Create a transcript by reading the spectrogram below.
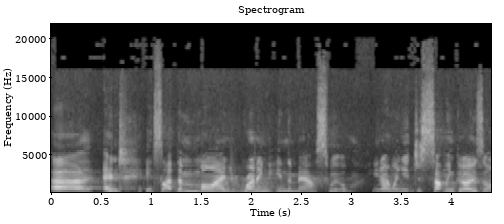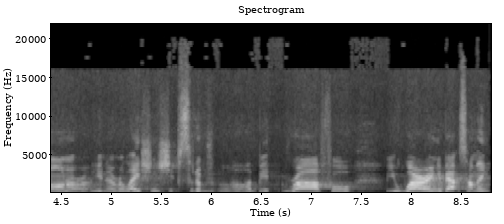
Uh, and it's like the mind running in the mouse wheel. You know, when you just something goes on, or you know, relationships sort of oh, a bit rough, or you're worrying about something,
